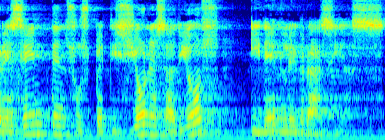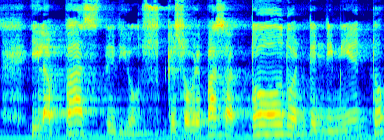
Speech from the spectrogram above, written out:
presenten sus peticiones a Dios y denle gracias. Y la paz de Dios, que sobrepasa todo entendimiento,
